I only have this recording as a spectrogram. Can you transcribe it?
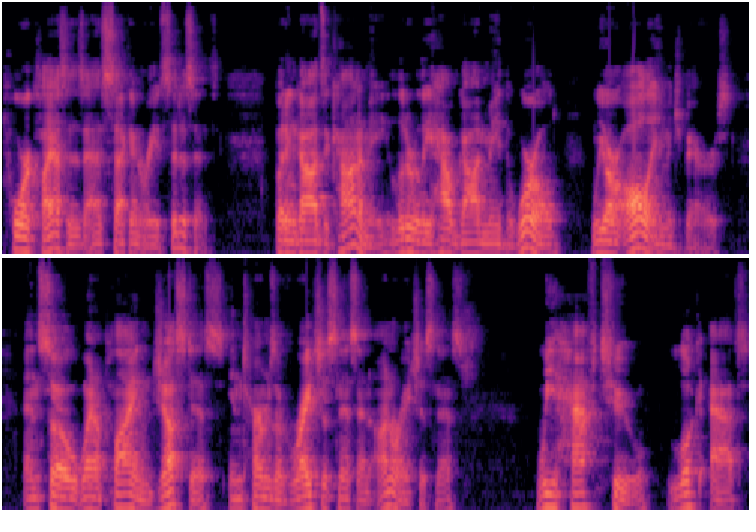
poor classes as second rate citizens. But in God's economy, literally how God made the world, we are all image bearers. And so when applying justice in terms of righteousness and unrighteousness, we have to look at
